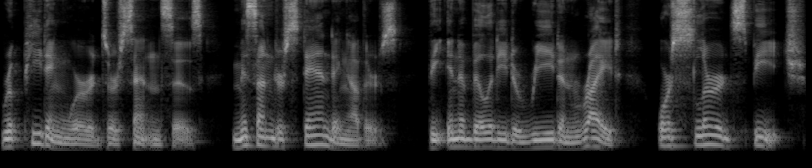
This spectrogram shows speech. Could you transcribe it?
repeating words or sentences, misunderstanding others, the inability to read and write, or slurred speech.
